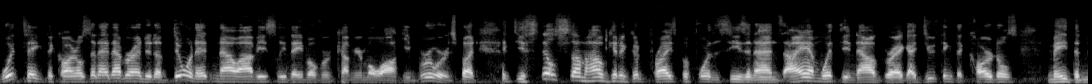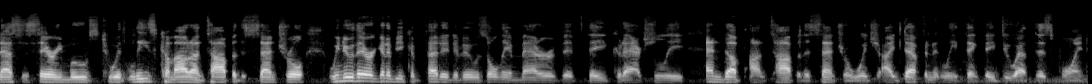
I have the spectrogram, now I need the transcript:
would take the Cardinals, and I never ended up doing it. Now, obviously, they've overcome your Milwaukee Brewers. But if you still somehow get a good price before the season ends, I am with you now, Greg. I do think the Cardinals made the necessary moves to at least come out on top of the Central. We knew they were going to be competitive. It was only a matter of if they could actually end up on top of the Central, which I definitely think they do at this point.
